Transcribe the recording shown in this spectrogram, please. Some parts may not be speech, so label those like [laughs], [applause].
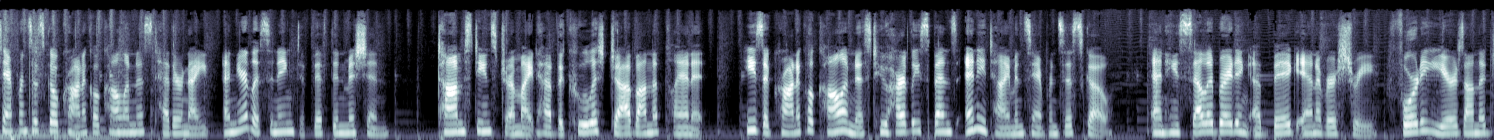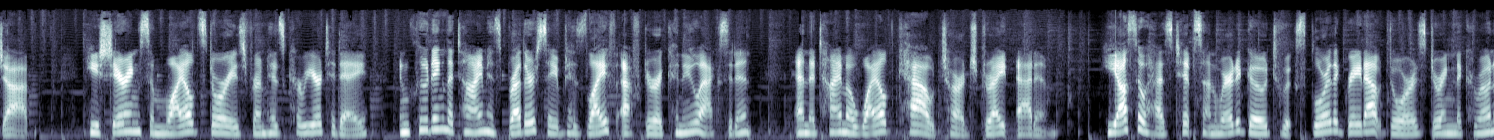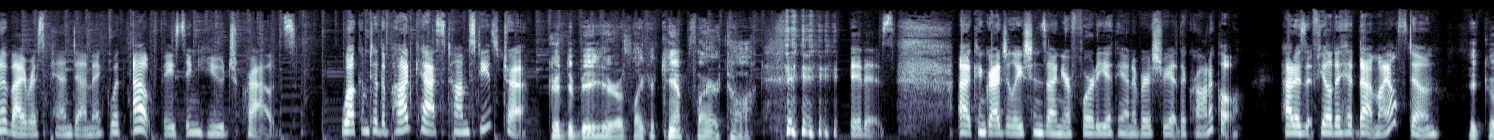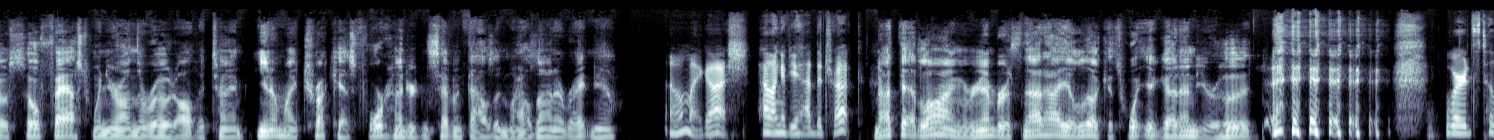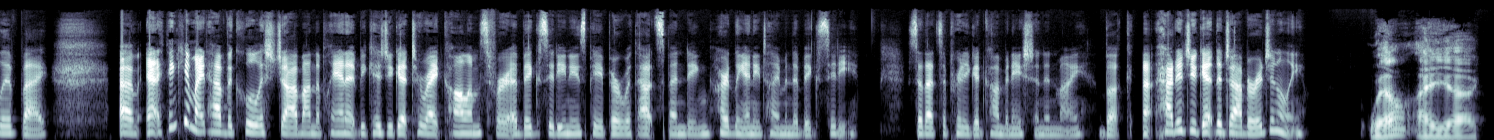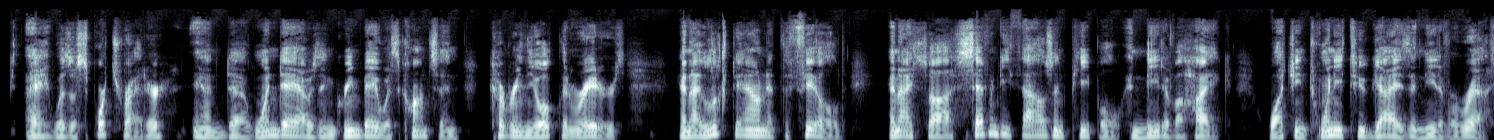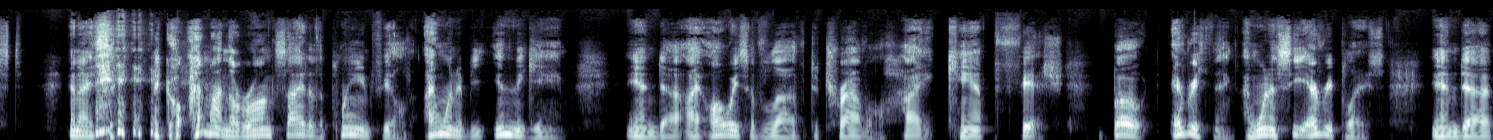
San Francisco Chronicle columnist Heather Knight, and you're listening to Fifth and Mission. Tom Stienstra might have the coolest job on the planet. He's a Chronicle columnist who hardly spends any time in San Francisco, and he's celebrating a big anniversary 40 years on the job. He's sharing some wild stories from his career today, including the time his brother saved his life after a canoe accident and the time a wild cow charged right at him. He also has tips on where to go to explore the great outdoors during the coronavirus pandemic without facing huge crowds. Welcome to the podcast, Tom Stienstra. Good to be here. It's like a campfire talk. [laughs] it is. Uh, congratulations on your 40th anniversary at the Chronicle. How does it feel to hit that milestone? It goes so fast when you're on the road all the time. You know, my truck has 407,000 miles on it right now. Oh my gosh. How long have you had the truck? Not that long. Remember, it's not how you look, it's what you got under your hood. [laughs] Words to live by. Um, I think you might have the coolest job on the planet because you get to write columns for a big city newspaper without spending hardly any time in the big city. So that's a pretty good combination in my book. Uh, how did you get the job originally? Well, I uh, I was a sports writer, and uh, one day I was in Green Bay, Wisconsin, covering the Oakland Raiders, and I looked down at the field and I saw 70,000 people in need of a hike watching 22 guys in need of a rest. And I said, [laughs] I go, I'm on the wrong side of the playing field. I want to be in the game. And uh, I always have loved to travel, hike, camp, fish, boat, everything. I want to see every place. And uh,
